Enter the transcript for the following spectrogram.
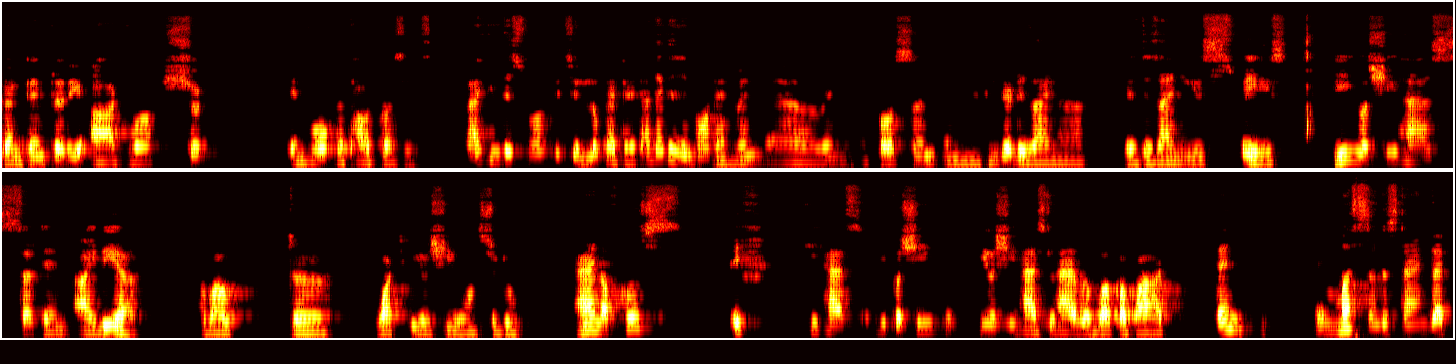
contemporary artwork should invoke the thought process. Like in this work, which you look at it, and that is important when uh, when a person, an interior designer, is designing his space, he or she has certain idea about uh, what he or she wants to do, and of course, if he has, if she, he or she has to have a work of art, then they must understand that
